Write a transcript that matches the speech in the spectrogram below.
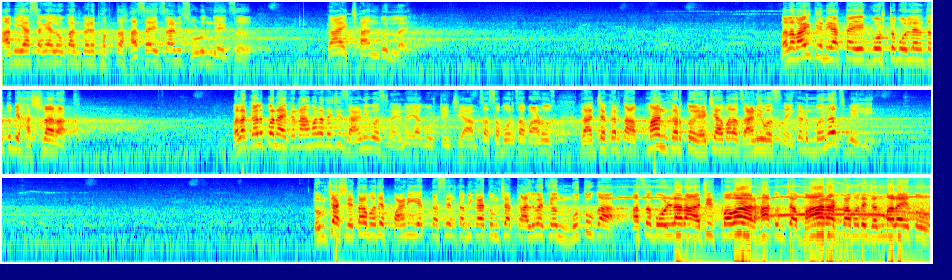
आम्ही या सगळ्या लोकांकडे फक्त हसायचं आणि सोडून द्यायचं. काय छान बोललाय. मला माहिती आहे मी आता एक गोष्ट बोलल्यानंतर तुम्ही हसणार आहात. मला कल्पना आहे कारण आम्हाला त्याची जाणीवच नाही ना या गोष्टींची. आमचा समोरचा माणूस राज्यकर्ता अपमान करतो याची आम्हाला जाणीवच नाही. कारण मनच मेली. तुमच्या शेतामध्ये पाणी येत नसेल तर मी काय तुमच्या कालव्यात येऊन मुतू का? असं बोलणारा अजित पवार हा तुमच्या महाराष्ट्रामध्ये जन्माला येतो.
